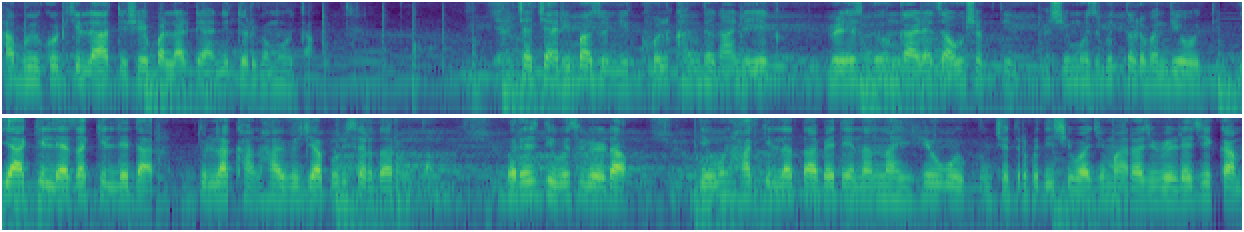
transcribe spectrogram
हा भुईकोट किल्ला अतिशय बलाढ्य आणि दुर्गम होता. याच्या चारी बाजूंनी खोल खंदक आणि एक वेळेस दोन गाड्या जाऊ शकतील अशी मजबूत तटबंदी होती. या किल्ल्याचा किल्लेदार अब्दुल्ला खान हा विजापुरी सरदार होता. बरेच दिवस वेढा देऊन हा किल्ला ताब्यात येणार नाही हे ओळखून छत्रपती शिवाजी महाराज वेड्याचे काम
